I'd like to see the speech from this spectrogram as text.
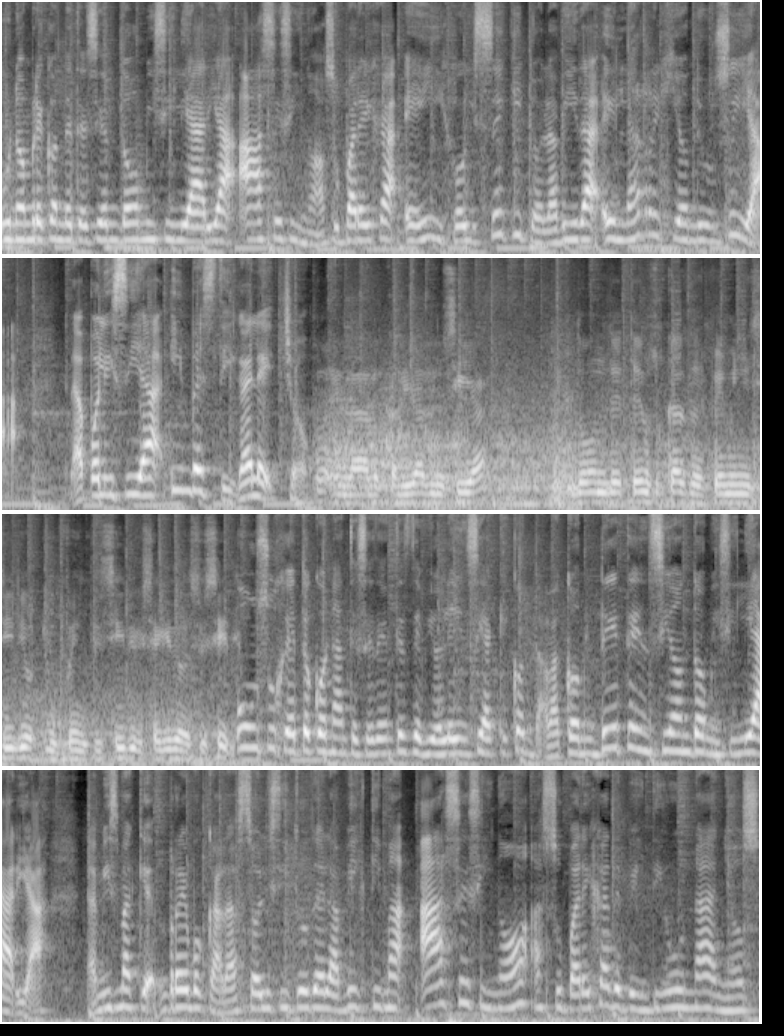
Un hombre con detención domiciliaria asesinó a su pareja e hijo y se quitó la vida en la región de Uncía. La policía investiga el hecho. En la localidad de Uncía donde tenemos un caso de feminicidio, infanticidio y seguido de suicidio. Un sujeto con antecedentes de violencia que contaba con detención domiciliaria, la misma que revocada solicitud de la víctima asesinó a su pareja de 21 años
